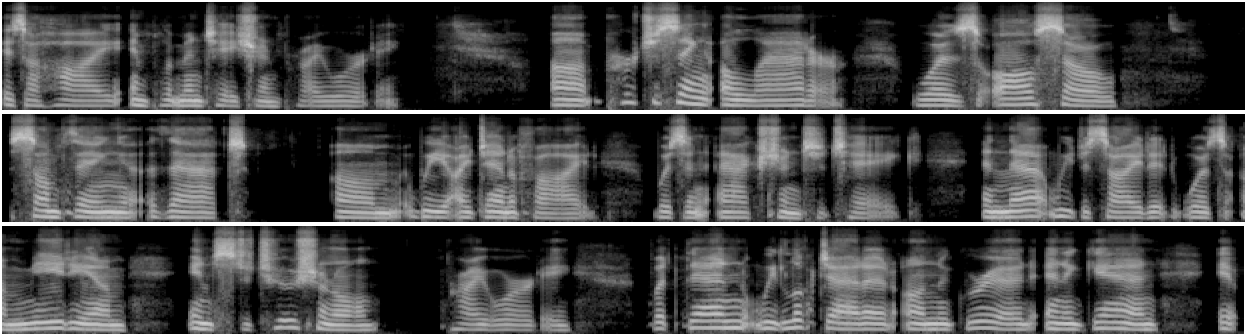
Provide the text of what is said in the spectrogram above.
is a high implementation priority. Uh, purchasing a ladder was also something that um, we identified was an action to take, and that we decided was a medium institutional priority but then we looked at it on the grid, and again, it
